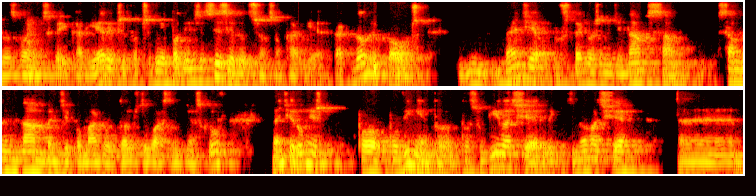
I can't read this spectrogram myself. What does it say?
rozwojem swojej kariery, czy potrzebuję podjąć decyzję dotyczącą kariery. Tak? Dobry coach będzie oprócz tego, że będzie nam sam, samym nam będzie pomagał dojść do własnych wniosków, będzie również po, powinien po, posługiwać się, legitymować się e,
